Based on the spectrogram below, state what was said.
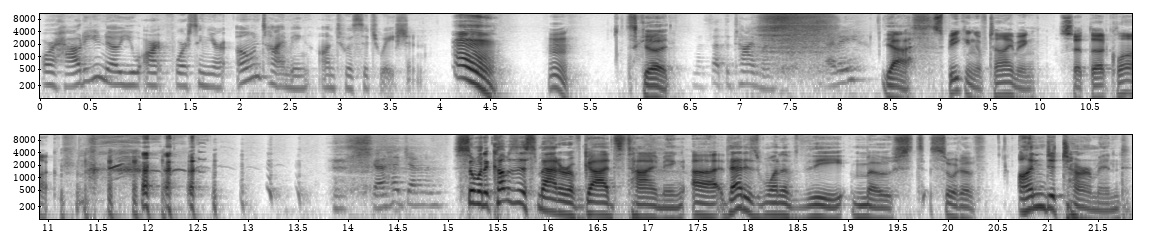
or how do you know you aren't forcing your own timing onto a situation? Mmm. It's good. I'm gonna set the timer. Ready? Yes. Speaking of timing, set that clock. Go ahead, gentlemen. So, when it comes to this matter of God's timing, uh, that is one of the most sort of undetermined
